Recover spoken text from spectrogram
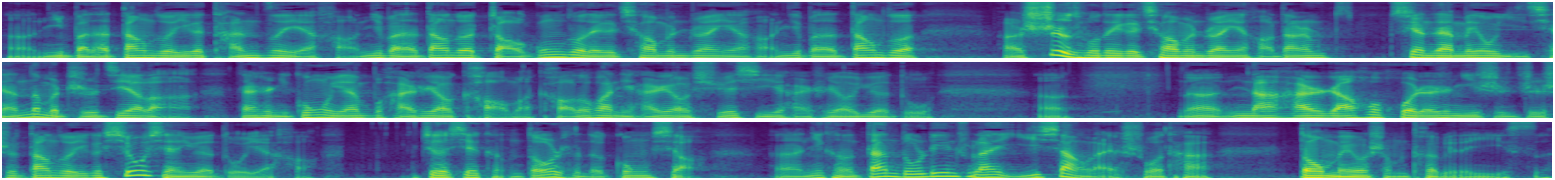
啊。你把它当做一个谈资也好，你把它当做找工作的一个敲门砖也好，你把它当做啊仕途的一个敲门砖也好。当然现在没有以前那么直接了啊。但是你公务员不还是要考吗？考的话你还是要学习，还是要阅读啊。那那还是然后或者是你是只是当做一个休闲阅读也好，这些可能都是它的功效。呃，你可能单独拎出来一项来说，它都没有什么特别的意思。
